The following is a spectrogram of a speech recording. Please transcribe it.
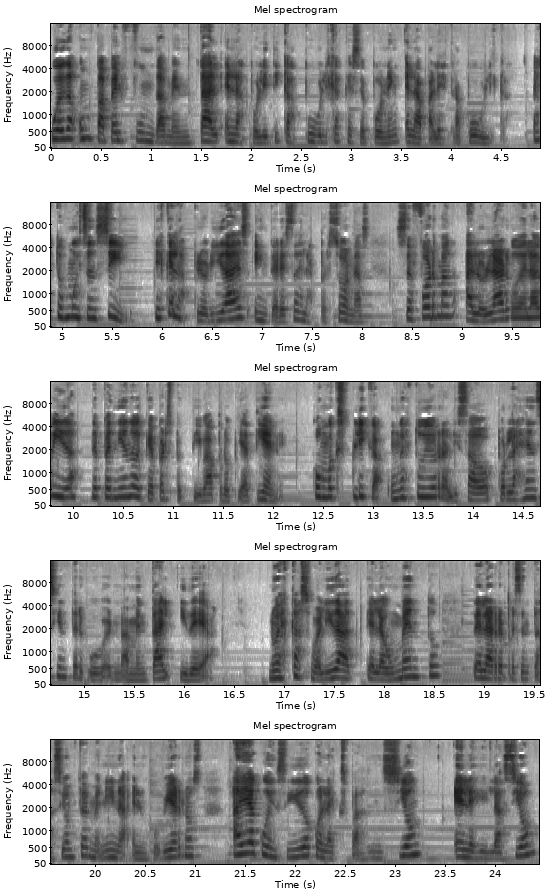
juega un papel fundamental en las políticas públicas que se ponen en la palestra pública. Esto es muy sencillo, y es que las prioridades e intereses de las personas se forman a lo largo de la vida dependiendo de qué perspectiva propia tiene, como explica un estudio realizado por la agencia intergubernamental IDEA, no es casualidad que el aumento de la representación femenina en los gobiernos haya coincidido con la expansión en legislación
